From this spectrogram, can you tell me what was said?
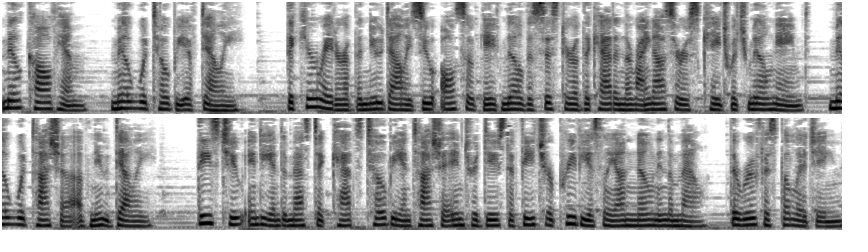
Mill called him, Millwood Toby of Delhi. The curator of the New Delhi Zoo also gave Mill the sister of the cat in the rhinoceros cage which Mill named, Millwood Tasha of New Delhi. These two Indian domestic cats Toby and Tasha introduced a feature previously unknown in the Mau, the rufous polygene.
